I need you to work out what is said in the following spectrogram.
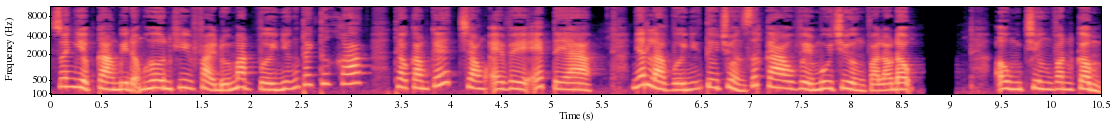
doanh nghiệp càng bị động hơn khi phải đối mặt với những thách thức khác theo cam kết trong EVFTA, nhất là với những tiêu chuẩn rất cao về môi trường và lao động. Ông Trương Văn Cẩm,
